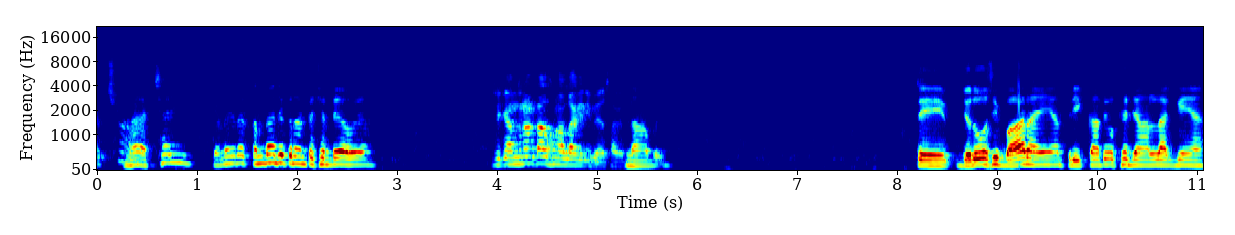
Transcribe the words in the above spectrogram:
ਅੱਛਾ। ਮੈਂ ਅੱਛਾ ਜੀ। ਕਹਿੰਦਾ ਇਹਦਾ ਕੰਧਾਂ 'ਚ ਕਰੰਟ ਛੱਡਿਆ ਹੋਇਆ। ਤੁਸੀਂ ਕੰਧ ਨਾਲ ਟਾਸਣਾ ਲੱਗ ਨਹੀਂ ਬਹਿ ਸਕਦੇ। ਨਾ ਬਈ। ਤੇ ਜਦੋਂ ਅਸੀਂ ਬਾਹਰ ਆਏ ਆ ਤਰੀਕਾਂ ਤੇ ਉੱਥੇ ਜਾਣ ਲੱਗ ਗਏ ਆ।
